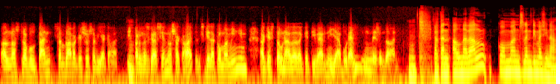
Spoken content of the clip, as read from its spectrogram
al nostre voltant semblava que això s'havia acabat. I, per desgràcia, no s'ha acabat. Ens queda, com a mínim, aquesta onada d'aquest hivern i ja veurem més endavant. Mm. Per tant, el Nadal, com ens l'hem d'imaginar,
